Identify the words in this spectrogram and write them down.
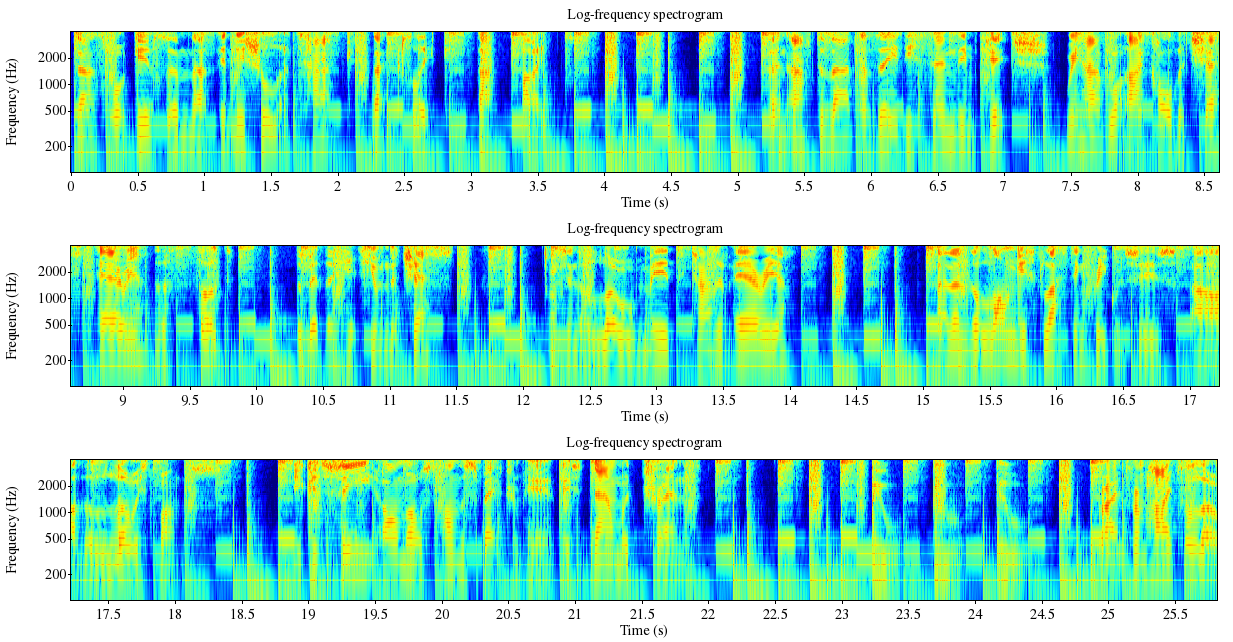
That's what gives them that initial attack, that click, that bite. Then after that, as they descend in pitch, we have what I call the chest area, the thud, the bit that hits you in the chest. That's in the low mid kind of area. And then the longest lasting frequencies are the lowest ones. You can see almost on the spectrum here this downward trend. Right? From high to low.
